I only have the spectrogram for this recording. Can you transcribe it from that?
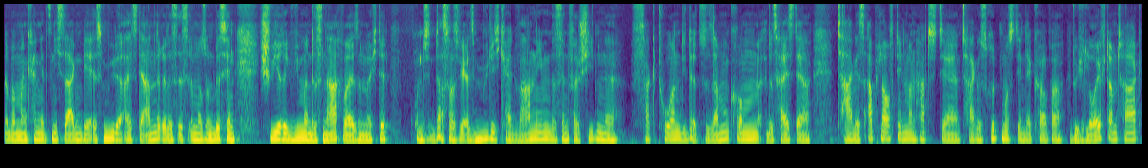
Aber man kann jetzt nicht sagen, der ist müder als der andere. Das ist immer so ein bisschen schwierig, wie man das nachweisen möchte. Und das, was wir als Müdigkeit wahrnehmen, das sind verschiedene Faktoren, die da zusammenkommen. Das heißt, der Tagesablauf, den man hat, der Tagesrhythmus, den der Körper durchläuft am Tag,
